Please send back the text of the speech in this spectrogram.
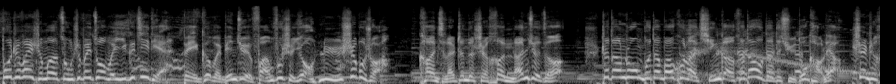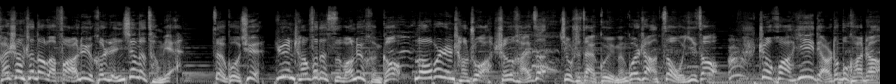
不知为什么总是被作为一个祭点，被各位编剧反复使用，屡试不爽。看起来真的是很难抉择。这当中不但包括了情感和道德的许多考量，甚至还上升到了法律和人性的层面。在过去，孕产妇的死亡率很高，老辈人常说生孩子就是在鬼门关上走一遭，这话一点都不夸张。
